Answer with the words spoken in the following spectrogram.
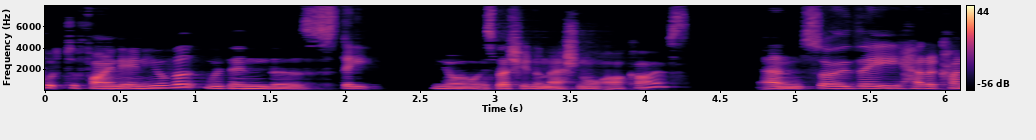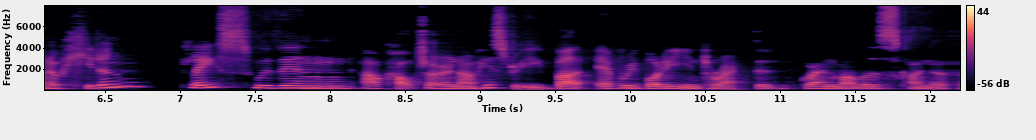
put to find any of it within the state, you know, especially the National Archives. And so they had a kind of hidden place within our culture and our history, but everybody interacted. Grandmother's kind of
